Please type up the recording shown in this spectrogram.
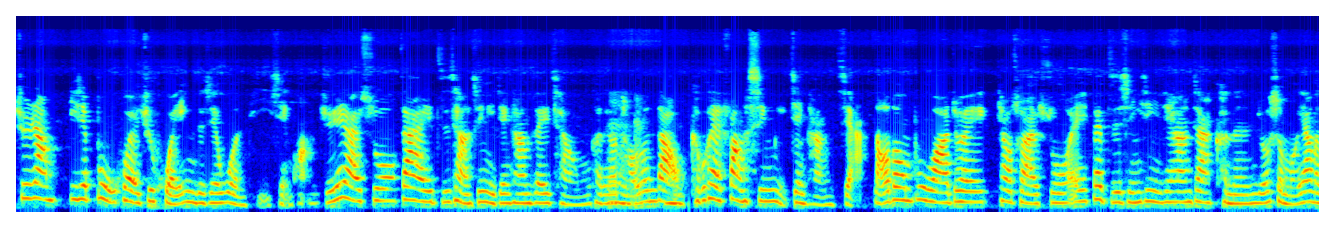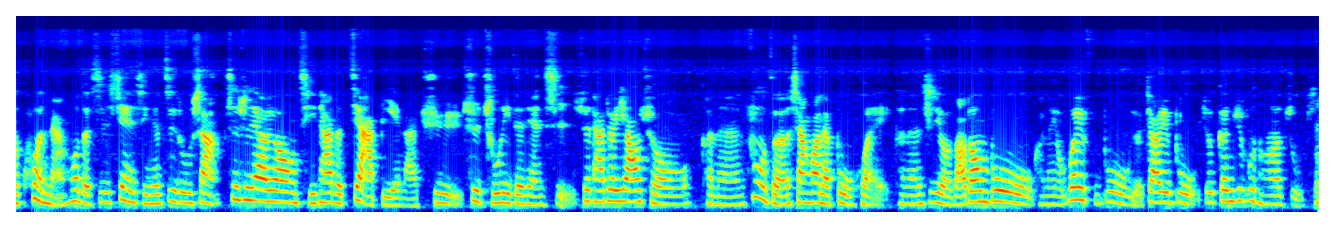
去让一些部会去回应这些问题现况。举例来说，在职场心理健康这一场，我们可能有讨论到可不可以放心理健康假，劳动部啊就会跳出来说，哎，在执行心理健康假可能有什么样的困难，或者是现行的制度上是不是要用其他的价别来去去处理这件事，所以他就要求可能负责相关的部会，可能是有劳动部，可能有卫福部，有教育部，就根据不同的主题，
